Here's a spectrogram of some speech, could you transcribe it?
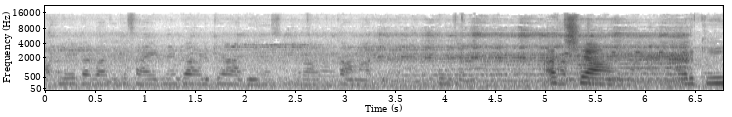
अपने दरवाजे के साइड में गाड़ी के आगे काम आती है पूजा अच्छा। लड़की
